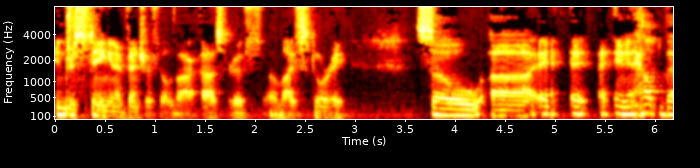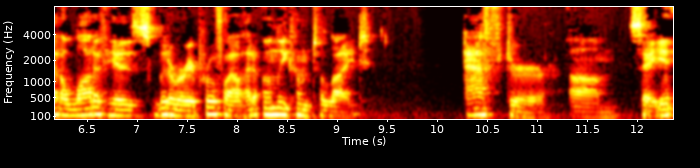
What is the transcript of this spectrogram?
interesting and adventure filled uh, sort of uh, life story. So, uh, it, it, and it helped that a lot of his literary profile had only come to light after, um, say, in,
